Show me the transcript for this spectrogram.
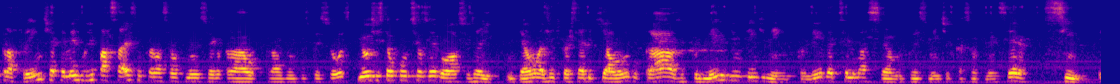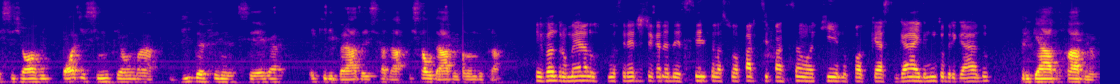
para frente, até mesmo repassar essa informação financeira para as outras pessoas, e hoje estão com seus negócios aí. Então, a gente percebe que a longo prazo, por meio do entendimento, por meio da disseminação do conhecimento de educação financeira, sim, esse jovem pode sim ter uma vida financeira equilibrada e saudável a longo prazo. Evandro Melo, gostaria de te agradecer pela sua participação aqui no Podcast Guide. Muito obrigado. Obrigado, Fábio.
